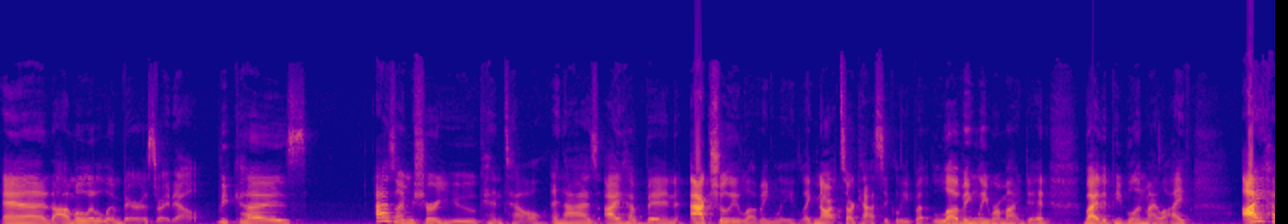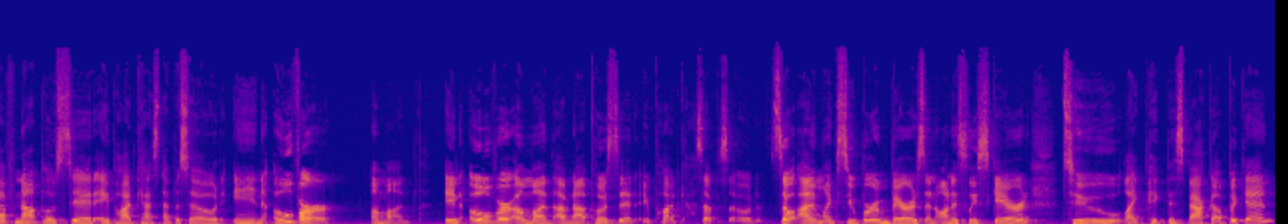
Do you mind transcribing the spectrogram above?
and I'm a little embarrassed right now because, as I'm sure you can tell, and as I have been actually lovingly, like not sarcastically, but lovingly reminded by the people in my life, I have not posted a podcast episode in over a month. In over a month, I've not posted a podcast episode. So I'm like super embarrassed and honestly scared to like pick this back up again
